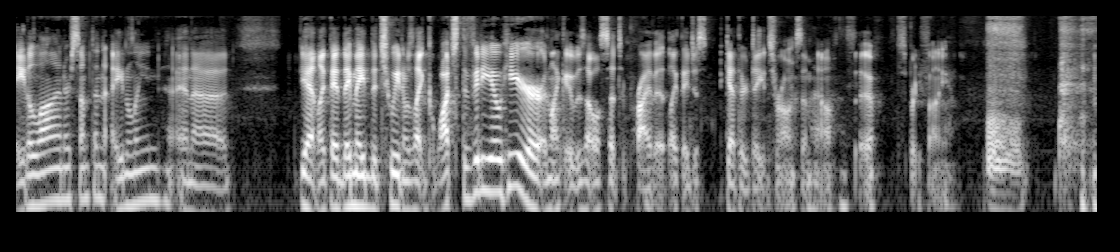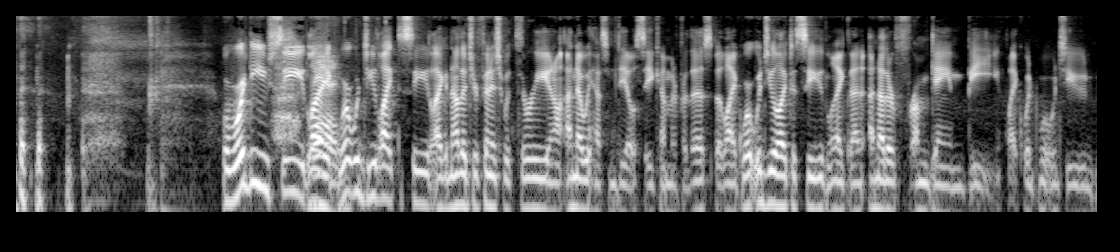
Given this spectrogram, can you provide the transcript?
Ariandel or something. Ariandel, and uh, yeah, like they, they made the tweet and was like, watch the video here, and like it was all set to private. Like they just get their dates wrong somehow. So it's pretty funny. well, where do you see like Man. where would you like to see like now that you're finished with three? And I know we have some DLC coming for this, but like where would you like to see like another from game be? Like what what would you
